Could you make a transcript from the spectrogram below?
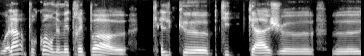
voilà, pourquoi on ne mettrait pas quelques petites cages, 5-6 euh, euh,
